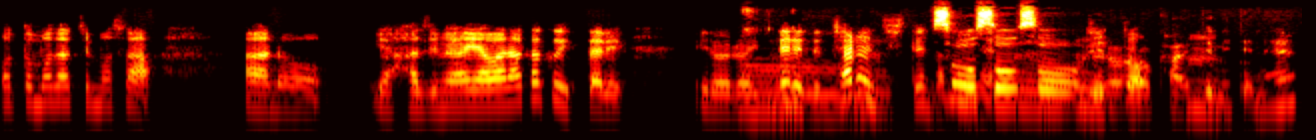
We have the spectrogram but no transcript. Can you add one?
お友達もさ、あの、いや、初めは柔らかく言ったり、いろいろ言ってるってうんチャレンジしてんだもんね。そうそうそう、うんいろいろ変えてみてね。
